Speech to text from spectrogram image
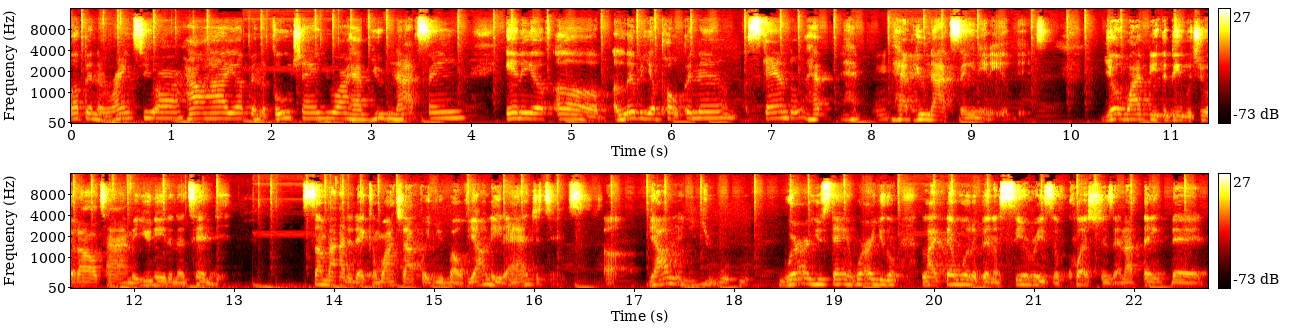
up in the ranks you are, how high up in the food chain you are. Have you not seen any of uh, Olivia Pope and them scandal? Have, have have you not seen any of this? Your wife need to be with you at all time, and you need an attendant, somebody that can watch out for you both. Y'all need adjutants. Uh, y'all, you, where are you staying? Where are you going? Like there would have been a series of questions, and I think that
